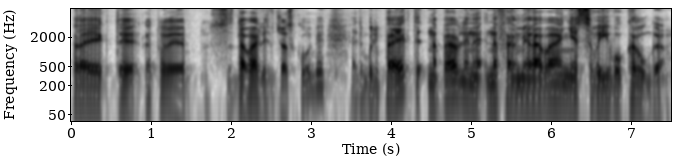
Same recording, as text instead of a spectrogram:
проекты, которые создавались в джаз-клубе, это были проекты, направленные на формирование своего круга.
